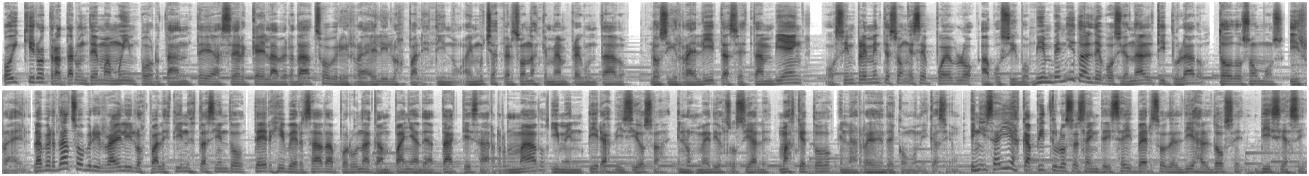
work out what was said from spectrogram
Hoy quiero tratar un tema muy importante acerca de la verdad sobre Israel y los palestinos. Hay muchas personas que me han preguntado, ¿los israelitas están bien o simplemente son ese pueblo abusivo? Bienvenido al devocional titulado Todos somos Israel. La verdad sobre Israel y los palestinos está siendo tergiversada por una campaña de ataques armados y mentiras viciosas en los medios sociales, más que todo en las redes de comunicación. En Isaías capítulo 66, verso del 10 al 12, dice así,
